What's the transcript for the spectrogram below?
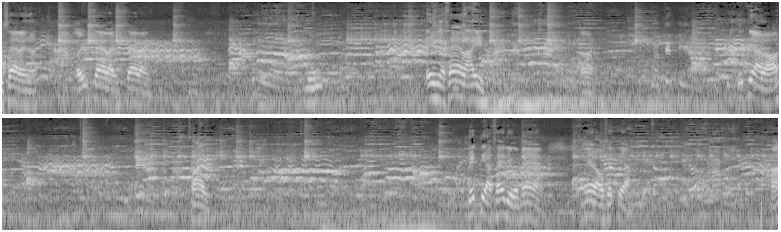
มึงคนแซ่อะไรนะเอ้ยแซ่อะไรแซ่อะไรรู้เองอะแซ่อะไรอ่าเราเต้นเตียเจ๊เตี้ยเหรอเต้นใช่เจ๊เตี้ยใช่เดียวกับแม่ แม่เราเจ๊เตี้ยเอาละเหรอฮะ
